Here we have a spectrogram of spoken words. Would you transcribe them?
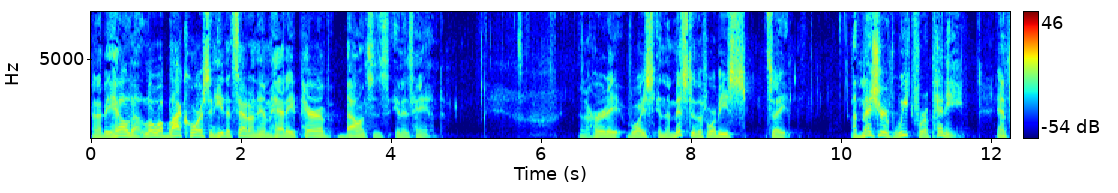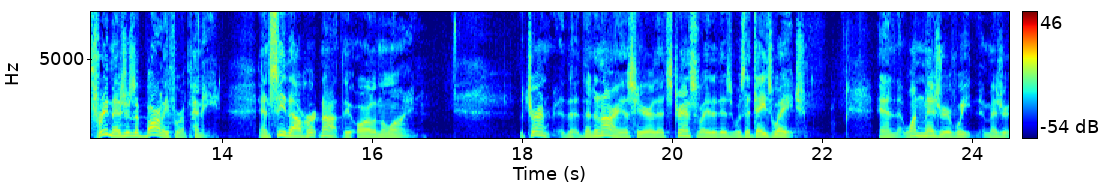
And I beheld, lo, a black horse, and he that sat on him had a pair of balances in his hand. And I heard a voice in the midst of the four beasts say, A measure of wheat for a penny, and three measures of barley for a penny, and see thou hurt not the oil and the wine. The term, the, the denarius here that's translated is was a day's wage. And one measure of wheat, a measure,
